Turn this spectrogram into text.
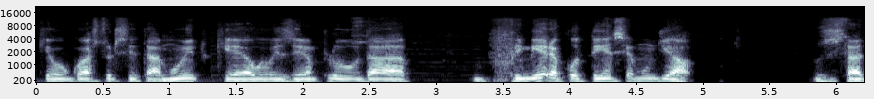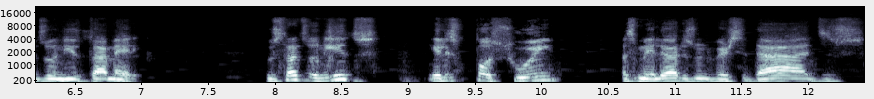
que eu gosto de citar muito, que é o exemplo da primeira potência mundial, os Estados Unidos da América. Os Estados Unidos, eles possuem as melhores universidades,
